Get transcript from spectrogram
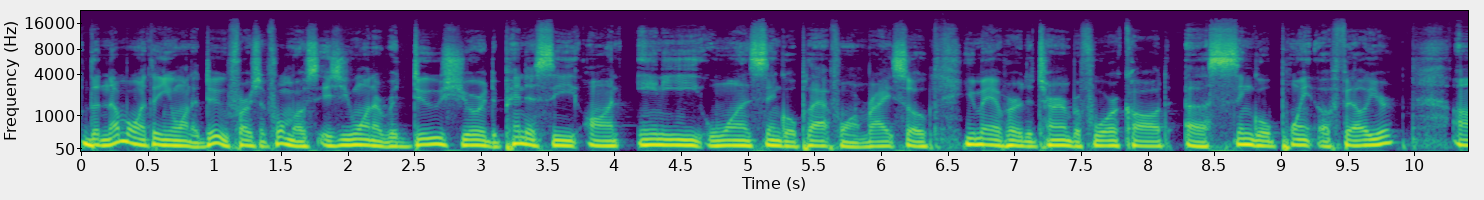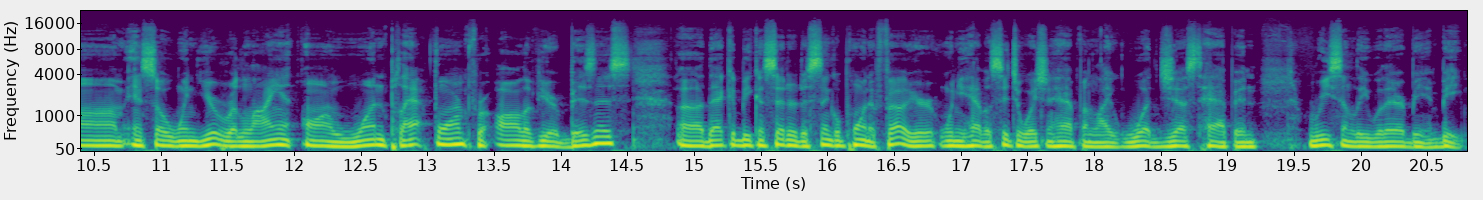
the number one thing you want to do first and foremost is you want to reduce your dependency on any one single platform right? So you may have heard the term before called a single point of failure. Um, and so when you're reliant on one platform for all of your business uh, that could be considered a single point of failure when you have a situation happen like what just happened recently with airbnb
